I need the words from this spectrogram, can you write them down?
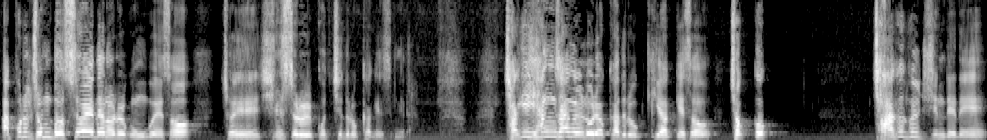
앞으로 좀더 스웨덴어를 공부해서 저의 실수를 고치도록 하겠습니다. 자기 향상을 노력하도록 귀하께서 적극 자극을 주신 데 대해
